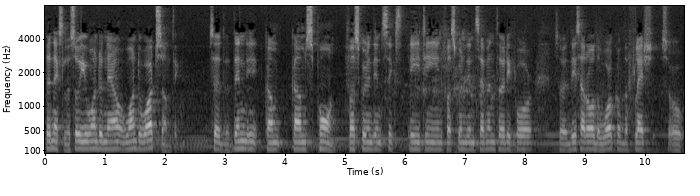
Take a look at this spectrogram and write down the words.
the next level. So you want to now want to watch something. So then it come, comes porn. 1 Corinthians 6, 18, 1 Corinthians 7, 34. So these are all the work of the flesh. So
